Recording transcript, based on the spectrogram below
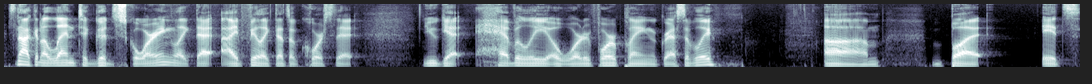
it's not gonna lend to good scoring like that. I feel like that's a course that you get heavily awarded for playing aggressively. Um but it's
